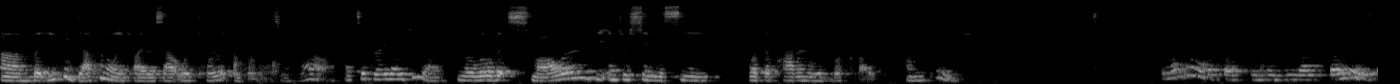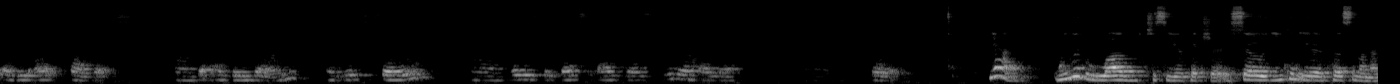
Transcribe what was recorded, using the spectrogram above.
um, but you could definitely try this out with toilet paper rolls as well. That's a great idea. You know, a little bit smaller, It'd be interesting to see what the pattern would look like on the page. We also have a question, would you like photos of the art projects um, that have been done? And if so, um, what is the best address, email address um, for it? Yeah, we would love to see your pictures. So you can either post them on our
